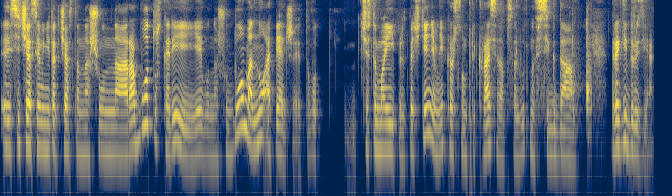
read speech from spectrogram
Э, сейчас я его не так часто ношу на работу, скорее я его ношу дома, но, опять же, это вот чисто мои предпочтения, мне кажется, он прекрасен абсолютно всегда. Дорогие друзья,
